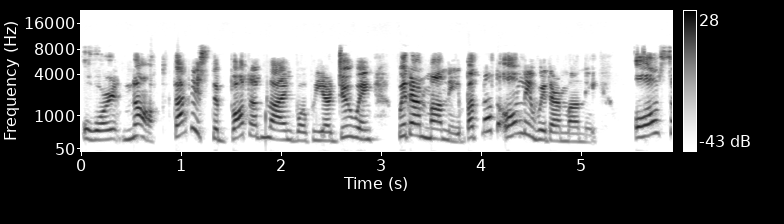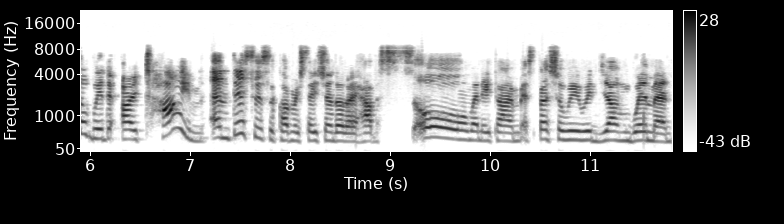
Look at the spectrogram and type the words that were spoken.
or not. That is the bottom line what we are doing with our money, but not only with our money, also with our time. And this is a conversation that I have so many times, especially with young women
